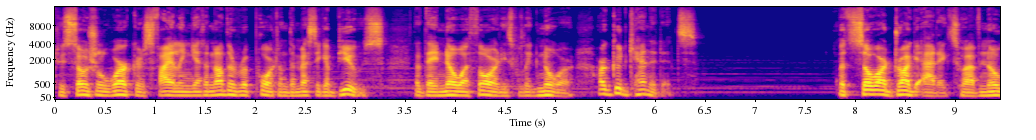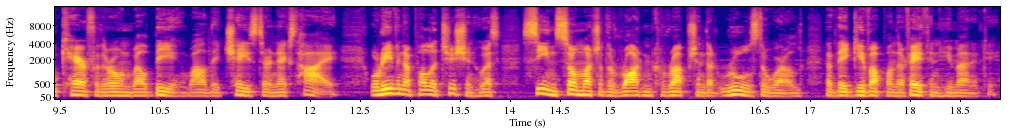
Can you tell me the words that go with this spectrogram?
to social workers filing yet another report on domestic abuse that they know authorities will ignore, are good candidates. But so are drug addicts who have no care for their own well being while they chase their next high, or even a politician who has seen so much of the rotten corruption that rules the world that they give up on their faith in humanity.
